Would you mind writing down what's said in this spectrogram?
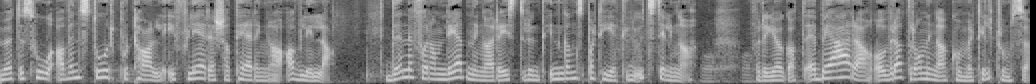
møtes hun av en stor portal i flere sjatteringer av lilla. Denne foranledninga reiste rundt inngangspartiet til utstillinga, for Jøgat er beæra over at dronninga kommer til Tromsø.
